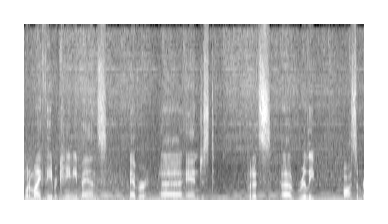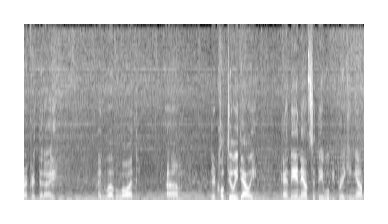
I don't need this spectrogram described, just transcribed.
One of my favorite Canadian bands ever, uh, and just put out a really awesome record that I I love a lot. Um, they're called Dilly Dally, and they announced that they will be breaking up.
